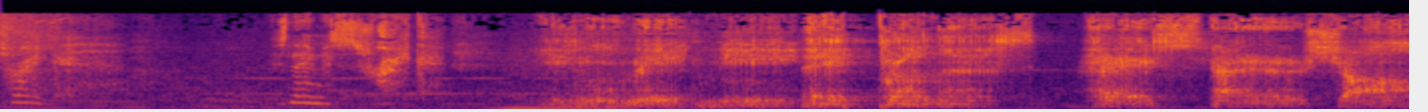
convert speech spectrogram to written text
Shrike. His name is Shrike. You made me a promise, Hester Shaw.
